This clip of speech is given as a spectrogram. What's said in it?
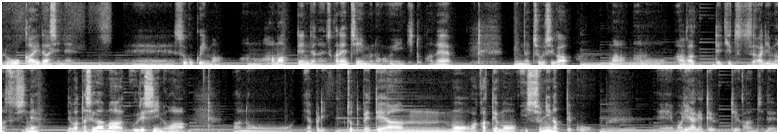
老快だしね、えー、すごく今あのハマってんじゃないですかねチームの雰囲気とかね。みんな調子が、まあ、あの上がってきつつありますしね。で私がまあ嬉しいのはあのやっぱりちょっとベテランも若手も一緒になってこう、えー、盛り上げてるっていう感じで、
